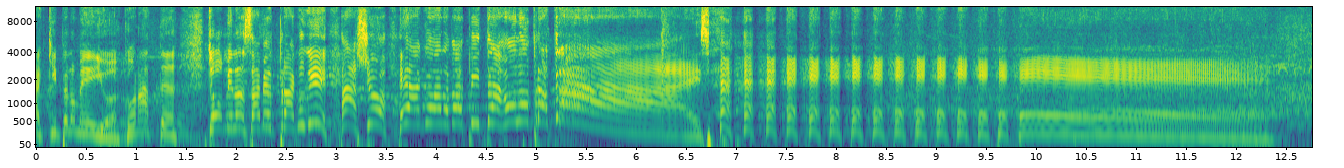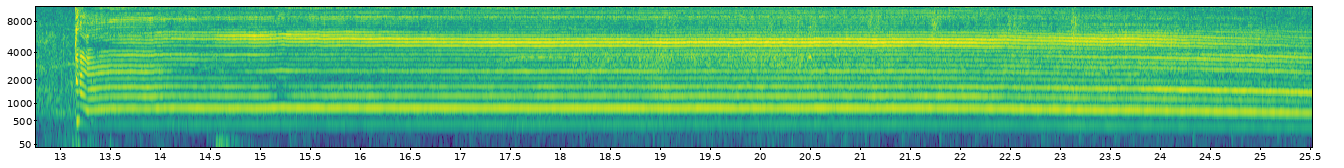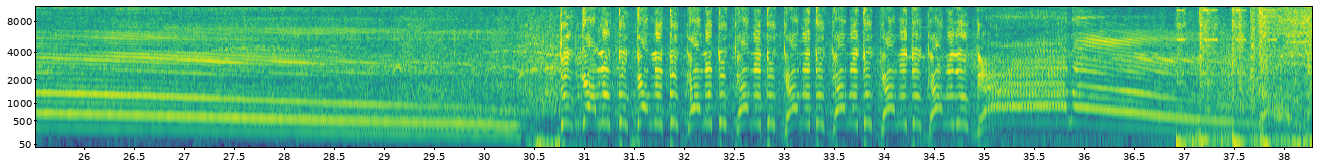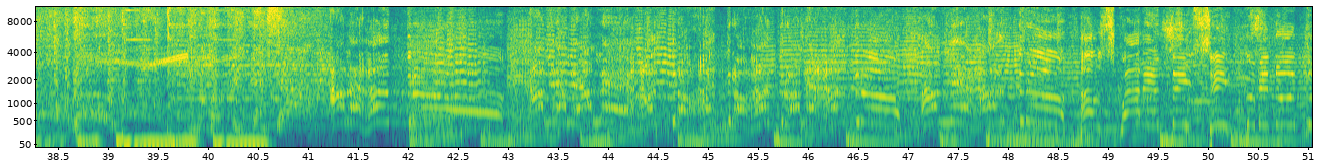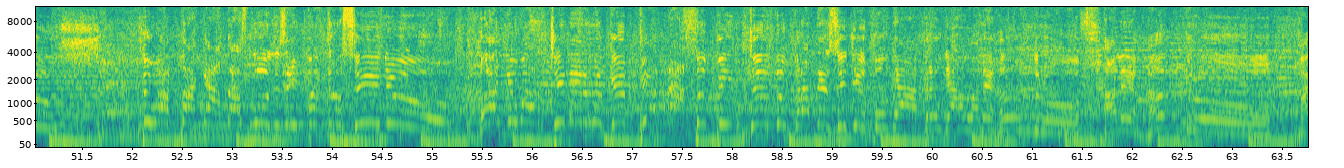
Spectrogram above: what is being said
Aqui pelo meio, com Natan. Tome lançamento pra Gugui. Achou, é agora, vai pintar, rolou pra trás.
